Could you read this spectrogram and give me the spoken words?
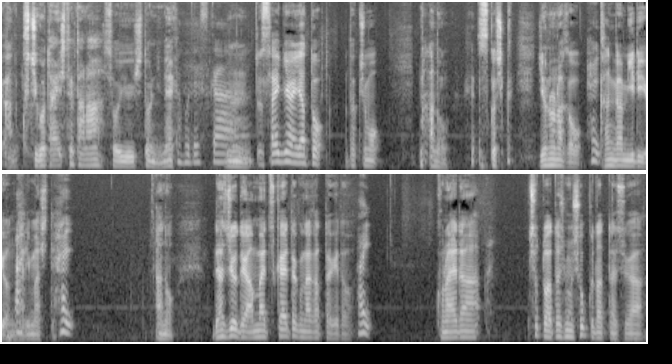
あの口答えしてたなそういう人にね、そうですか。うん、最近はやっと私も あの少し世の中をはい。鑑みるようになりまして、はい。あのラジオではあんまり使いたくなかったけどはい。この間ちょっと私もショックだったんですが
